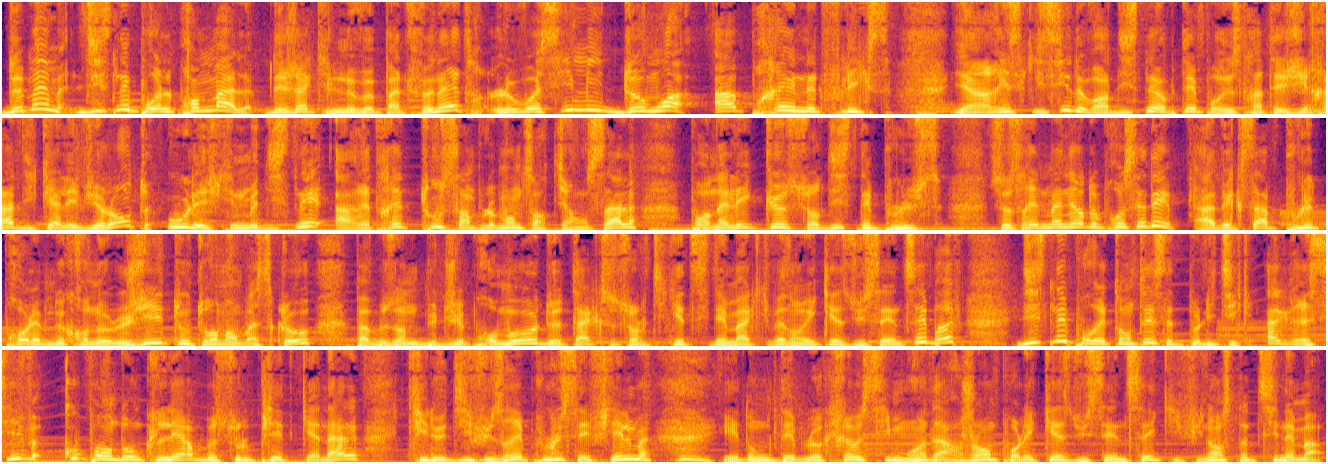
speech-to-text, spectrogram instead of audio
De même, Disney pourrait le prendre mal. Déjà qu'il ne veut pas de fenêtre, le voici mis deux mois après Netflix. Il y a un risque ici de voir Disney opter pour une stratégie radicale et violente où les films Disney arrêteraient tout simplement de sortir en salle pour n'aller que sur Disney+. Ce serait une manière de procéder. Avec ça, plus de problèmes de chronologie, tout tourne en vase clos, pas besoin de budget promo, de taxes sur le ticket de cinéma qui va dans les caisses du CNC, bref, Disney pourrait tenter cette politique agressive, coupant donc l'herbe sous le pied de Canal, qui ne diffuserait plus ses films, et donc débloquerait aussi moins d'argent pour les caisses du CNC qui financent notre cinéma.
